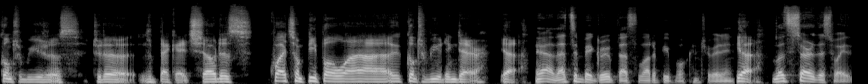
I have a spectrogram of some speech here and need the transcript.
contributors to the, the package. So there's quite some people uh, contributing there. Yeah. Yeah, that's a big group. That's a lot of people contributing. Yeah. Let's start this way.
